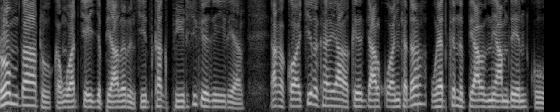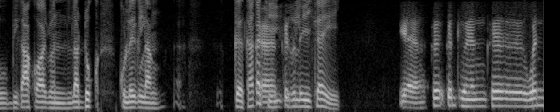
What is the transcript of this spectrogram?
rom da tu kam wat che je pial ren chi ka pir chi ke gi real ya ka ko chi ka ya ke jal kon kada wet ken pial niam den ku bi ka ko jon la duk ku leg lang. Ke ka ka chi rili kai yeah cái cái chuyện cái vấn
